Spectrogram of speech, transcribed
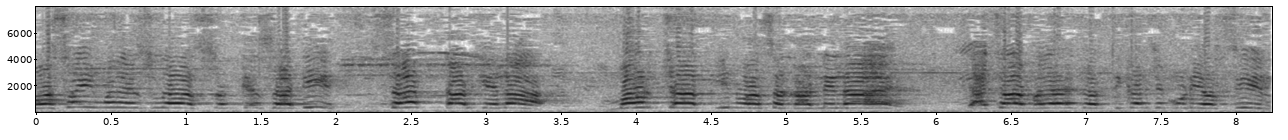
वसईमध्ये सुद्धा संख्येसाठी सात तारखेला मोर्चा तीन वाजता काढलेला आहे. त्याच्यामध्ये जर तिकडचे कोणी असतील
